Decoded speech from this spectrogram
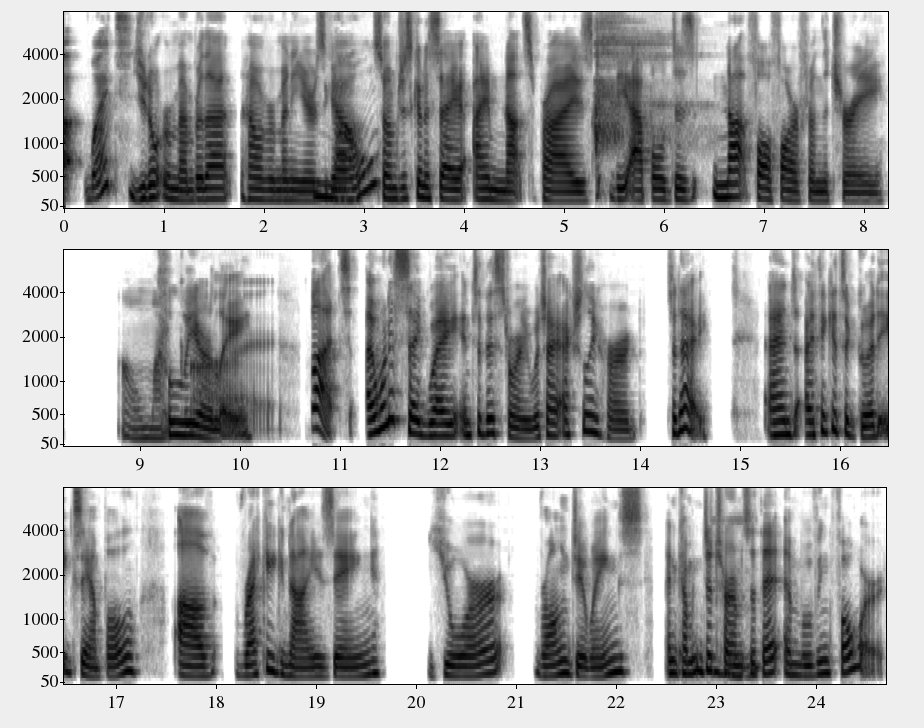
Uh, what? You don't remember that however many years ago? No. So I'm just going to say I'm not surprised. The apple does not fall far from the tree. Oh my god Clearly. God. But I want to segue into this story, which I actually heard today. And I think it's a good example of recognizing your wrongdoings and coming to terms Mhm. with it and moving forward.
